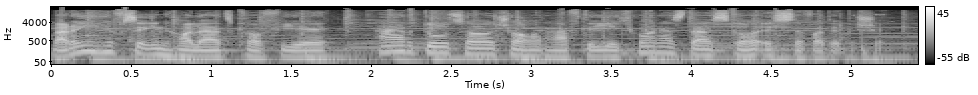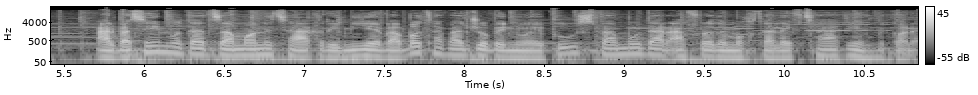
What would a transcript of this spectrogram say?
برای حفظ این حالت کافیه هر دو تا چهار هفته یک بار از دستگاه استفاده بشه. البته این مدت زمان تقریمیه و با توجه به نوع پوست و مو در افراد مختلف تغییر می‌کنه.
